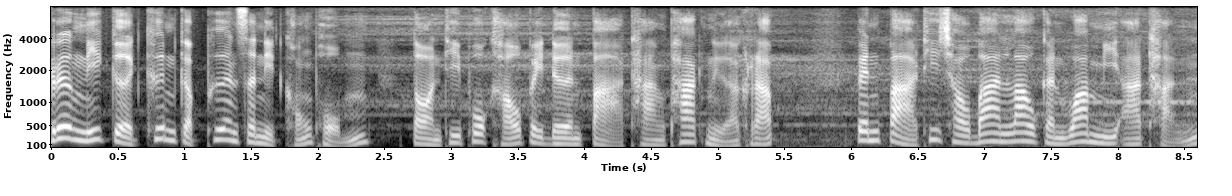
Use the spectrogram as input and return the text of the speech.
เรื่องนี้เกิดขึ้นกับเพื่อนสนิทของผม ตอนที่พวกเขาไปเดินป่าทางภาคเหนือครับ เป็นป่าที่ชาวบ้านเล่ากันว่ามีอาถรรพ์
